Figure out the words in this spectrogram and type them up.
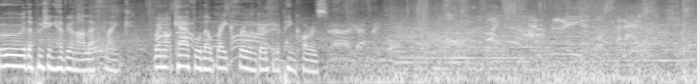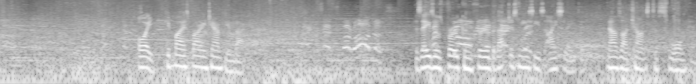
Ooh, they're pushing heavy on our left flank. If we're not careful, they'll break through and go for the pink horrors. Oi, give my aspiring champion back. Azazel's broken through, but that just means he's isolated. Now's our chance to swarm him.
